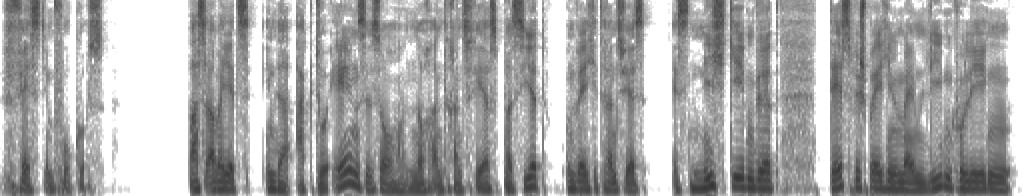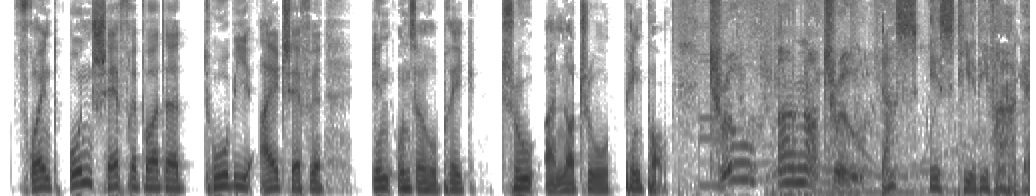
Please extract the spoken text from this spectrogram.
fest im Fokus. Was aber jetzt in der aktuellen Saison noch an Transfers passiert und welche Transfers es nicht geben wird, das bespreche ich mit meinem lieben Kollegen, Freund und Chefreporter Tobi Altscheffel in unserer Rubrik True or Not True Ping Pong. True or Not True? Das ist hier die Frage.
